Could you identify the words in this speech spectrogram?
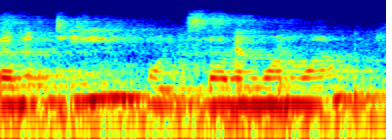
seventeen point seven one one,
